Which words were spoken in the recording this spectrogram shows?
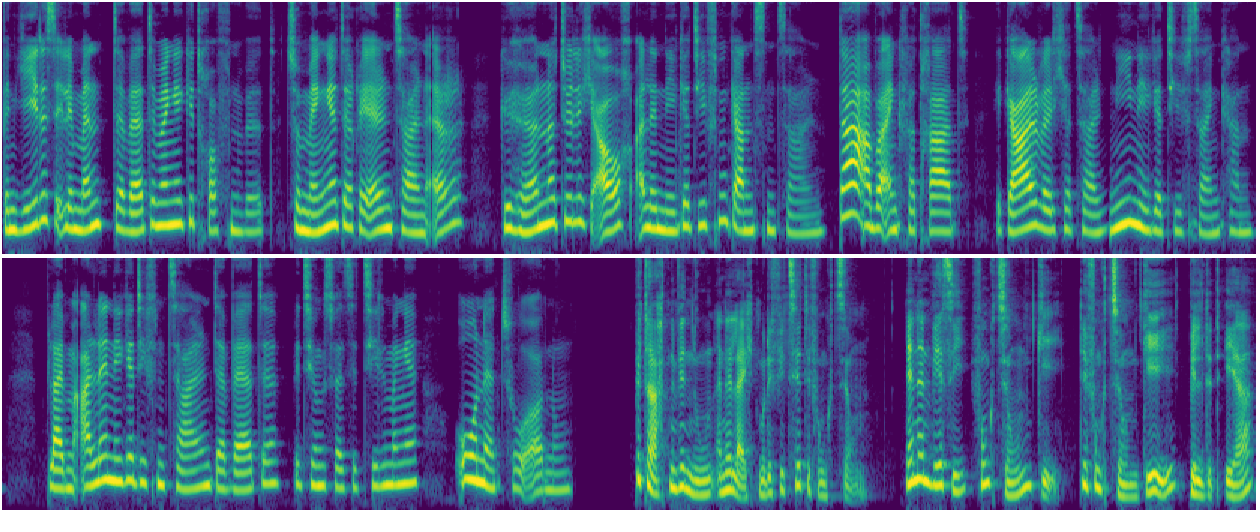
wenn jedes Element der Wertemenge getroffen wird. Zur Menge der reellen Zahlen r gehören natürlich auch alle negativen ganzen Zahlen. Da aber ein Quadrat, egal welcher Zahl, nie negativ sein kann, bleiben alle negativen Zahlen der Werte bzw. Zielmenge ohne Zuordnung. Betrachten wir nun eine leicht modifizierte Funktion. Nennen wir sie Funktion g. Die Funktion g bildet r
